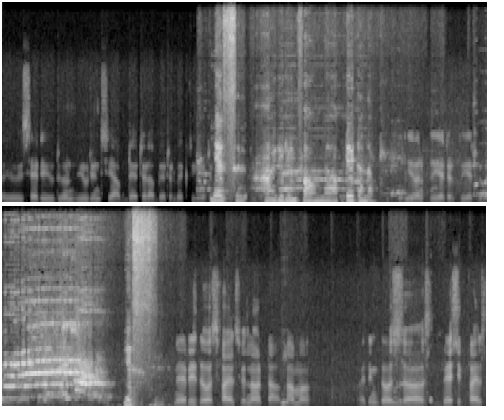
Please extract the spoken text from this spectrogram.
so you said you don't you didn't see updated updated by created Yes, sir. I didn't found the update and update. even created created by user. Yes. maybe those files will not uh, come huh? i think those uh, basic files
